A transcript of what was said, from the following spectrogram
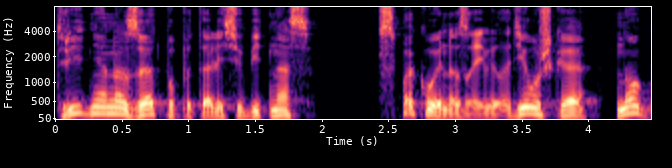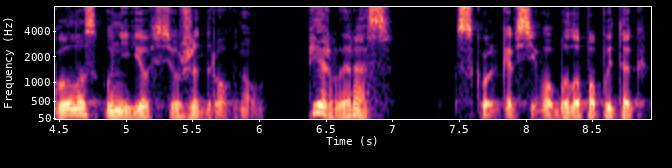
Три дня назад попытались убить нас. Спокойно заявила девушка, но голос у нее все же дрогнул. Первый раз. Сколько всего было попыток?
